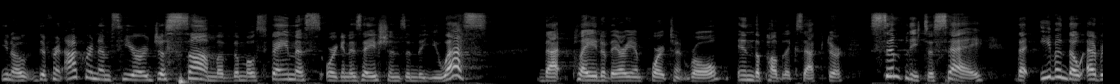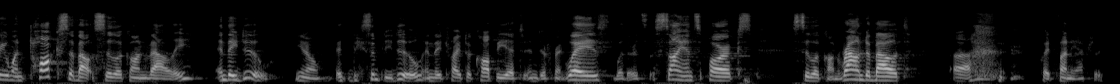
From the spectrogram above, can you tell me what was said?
you know, different acronyms here are just some of the most famous organizations in the US that played a very important role in the public sector, simply to say that even though everyone talks about Silicon Valley, and they do, you know, they simply do, and they try to copy it in different ways, whether it's the science parks, Silicon Roundabout, uh, quite funny actually,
